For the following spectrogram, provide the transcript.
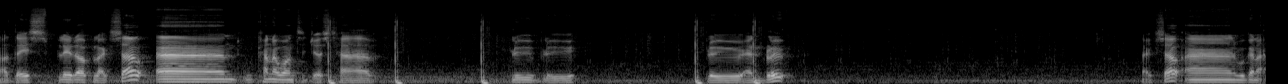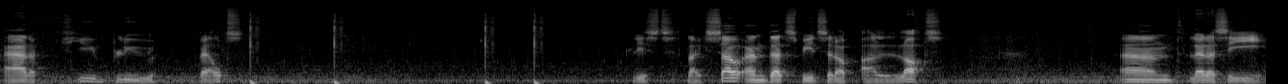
Now they split up like so. And we kind of want to just have blue, blue, blue, and blue. Like so. And we're gonna add a few blue belts. At least like so. And that speeds it up a lot. And let us see.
